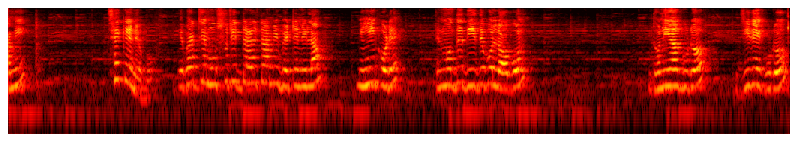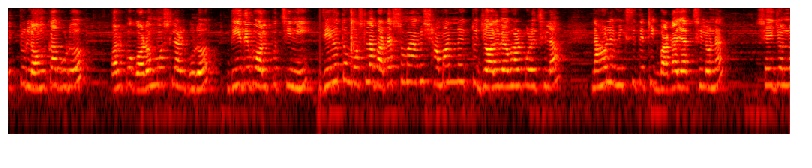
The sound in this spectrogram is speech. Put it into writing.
আমি ছেঁকে নেব। এবার যে মুসুরির ডালটা আমি বেটে নিলাম, মিহি করে, এর মধ্যে দিয়ে দেব লবণ, ধনিয়া গুঁড়ো, জিরে গুঁড়ো, একটু লঙ্কা গুঁড়ো, অল্প গরম মশলার গুঁড়ো, দিয়ে দেবো অল্প চিনি। যেহেতু মশলা বাটার সময় আমি সামান্য একটু জল ব্যবহার করেছিলাম, না হলে মিক্সিতে ঠিক বাটা যাচ্ছিল না, সেই জন্য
